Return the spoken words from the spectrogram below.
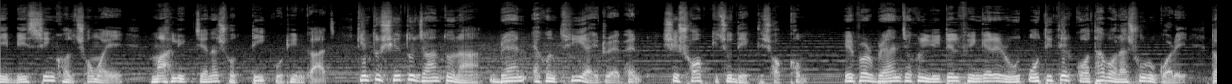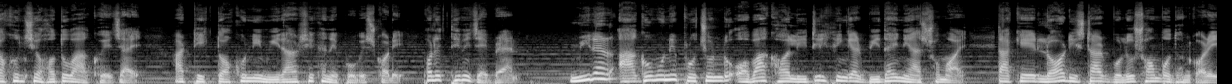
এই বিশৃঙ্খল সময়ে মালিক চেনা সত্যিই কঠিন কাজ। কিন্তু সে তো জানতো না ব্র্যান্ড এখন থ্রি আই ড্রাইভেন, সে সব কিছু দেখতে সক্ষম। এরপর ব্র্যান্ড যখন লিটল ফিঙ্গারের অতীতের কথা বলা শুরু করে, তখন সে হতবাক হয়ে যায় আর ঠিক তখনই মীরা সেখানে প্রবেশ করে, ফলে থেমে যায় ব্র্যান্ড মীরার আগমনে প্রচণ্ড অবাক হওয়া লিটল ফিঙ্গার বিদায় নেওয়ার সময় তাকে লর্ড স্টার্ক বলেও সম্বোধন করে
